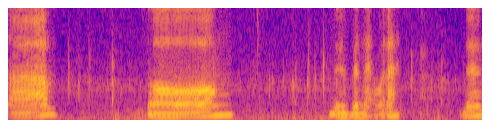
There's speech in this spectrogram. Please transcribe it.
สามสองเดินไปไหนวะนะหนึ่ง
